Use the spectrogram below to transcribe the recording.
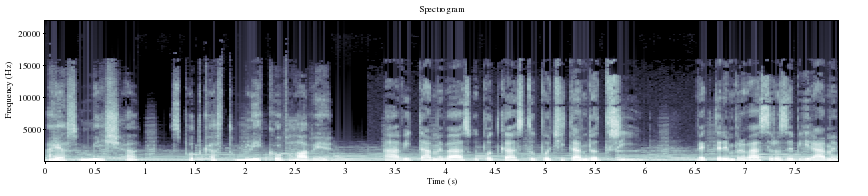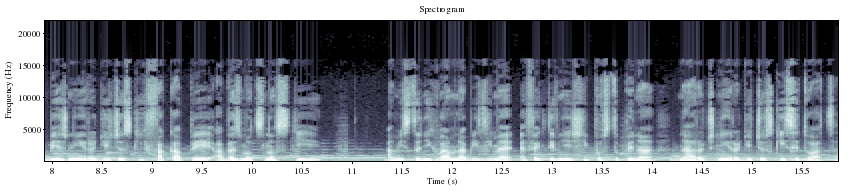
A já jsem Míša z podcastu Mlíko v hlavě. A vítáme vás u podcastu Počítám do tří, ve kterém pro vás rozebíráme běžný rodičovský fakapy a bezmocnosti a místo nich vám nabízíme efektivnější postupy na náročný rodičovský situace.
